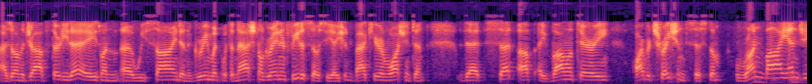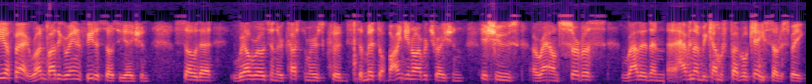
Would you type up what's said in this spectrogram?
I was on the job 30 days when uh, we signed an agreement with the National Grain and Feed Association back here in Washington that set up a voluntary arbitration system run by NGFA, run by the Grain and Feed Association, so that railroads and their customers could submit to binding arbitration issues around service rather than uh, having them become a federal case, so to speak.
